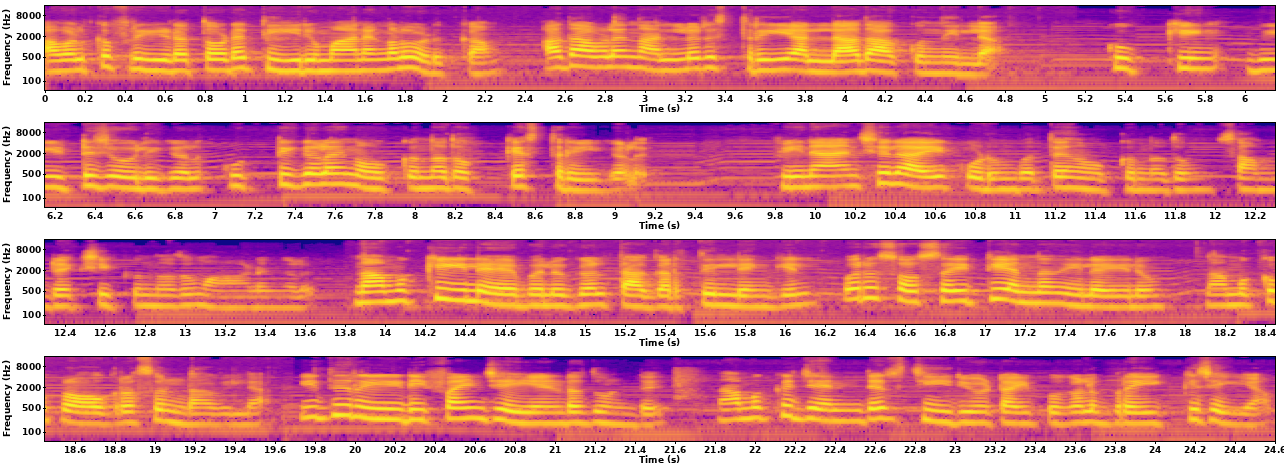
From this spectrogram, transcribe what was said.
അവൾക്ക് ഫ്രീഡത്തോടെ തീരുമാനങ്ങളും എടുക്കാം. അത് അവളെ നല്ലൊരു സ്ത്രീ അല്ലാതാക്കുന്നില്ല. കുക്കിംഗ് വീട്ടുജോലികൾ കുട്ടികളെ നോക്കുന്നതൊക്കെ സ്ത്രീകൾ ഫിനാൻഷ്യലായി കുടുംബത്തെ നോക്കുന്നതും സംരക്ഷിക്കുന്നതും ആണുങ്ങൾ നമുക്ക് ഈ ലേബലുകൾ തകർത്തില്ലെങ്കിൽ ഒരു സൊസൈറ്റി എന്ന നിലയിലും നമുക്ക് പ്രോഗ്രസ് ഉണ്ടാവില്ല. ഇത് റീഡിഫൈൻ ചെയ്യേണ്ടതുണ്ട്. നമുക്ക് ജെൻഡർ സ്റ്റീരിയോ ടൈപ്പുകൾ ബ്രേക്ക് ചെയ്യാം.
